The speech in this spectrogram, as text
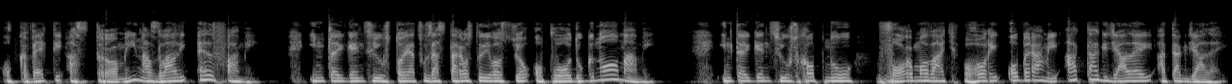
o kvety a stromy, nazvali elfami. Inteligenciu stojacu za starostlivosťou o pôdu gnómami. Inteligenciu schopnú formovať hory obrami a tak ďalej a tak ďalej.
